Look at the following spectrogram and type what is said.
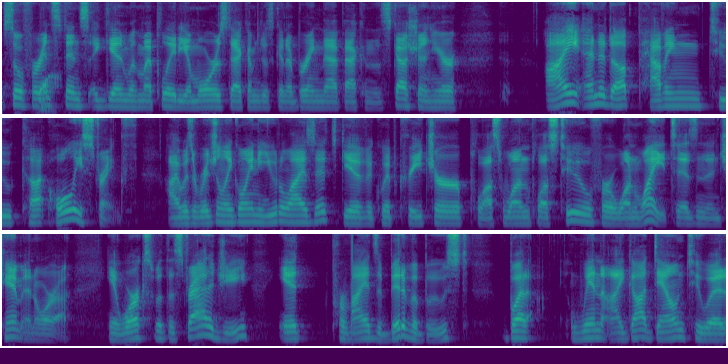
So, for yeah. instance, again, with my Palladia-Mors deck, I'm just going to bring that back in the discussion here. I ended up having to cut Holy Strength. I was originally going to utilize it, give equip creature plus one, plus two for one white as an enchantment aura. It works with the strategy, it provides a bit of a boost, but when I got down to it,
